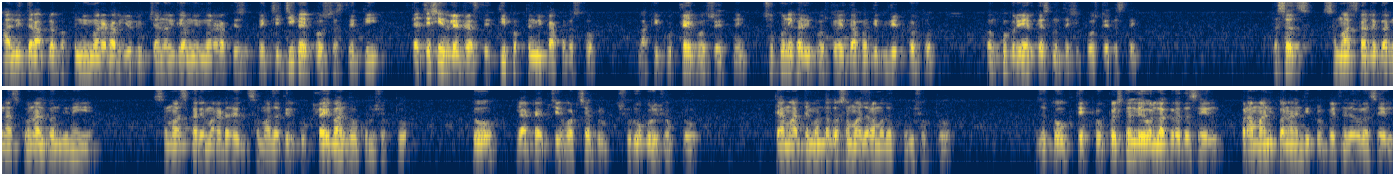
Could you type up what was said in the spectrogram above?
आली तर आपलं फक्त मी मराठा यूट्यूब चॅनल किंवा मी मराठा फेसबुक पेजची जी काही पोस्ट असते ती त्याच्याशी रिलेटेड असते ती फक्त मी टाकत असतो. बाकी कुठल्याही पोस्ट येत नाही. चुकून एखादी पोस्ट येते आपण ती डिलीट करतो. पण खूप रेअर केसमध्ये तशी पोस्ट येत असते. तसंच समाजकार्य करण्यास कोणाच बंदी नाही आहे समाजकार्य मराठा समाजातील कुठलाही बांधव करू शकतो. तो या टाईपचे व्हॉट्सअप ग्रुप सुरू करू शकतो. त्या माध्यमातून तो समाजाला मदत करू शकतो. जर तो ते प्रोफेशनल लेवलला करत असेल प्रामाणिकपणाने ती प्रोफेशनल लेवल असेल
